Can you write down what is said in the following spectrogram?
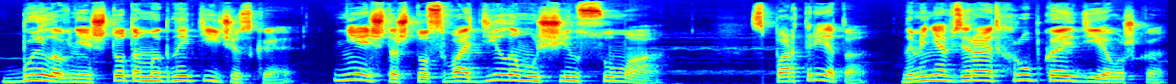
было в ней что-то магнетическое, нечто, что сводило мужчин с ума. С портрета на меня взирает хрупкая девушка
